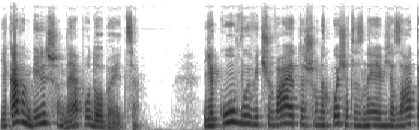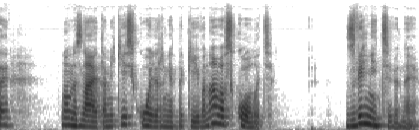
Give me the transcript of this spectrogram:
яка вам більше не подобається, яку ви відчуваєте, що не хочете з нею в'язати ну, не знаю, там якийсь колір не такий, вона вас колить. Звільніться від неї.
